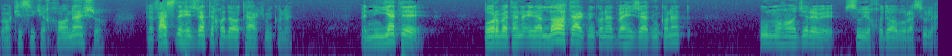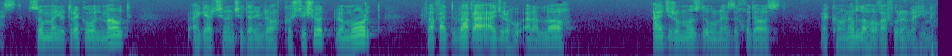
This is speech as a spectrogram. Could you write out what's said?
و کسی که خانهش رو به قصد هجرت خدا ترک می‌کند به نیت قربتا الله ترک می‌کند و هجرت می‌کند او مهاجر به سوی خدا و رسول است. ثم یدرک الموت اگر چنانچه در این راه کشته شد و مرد فقط وقع اجره علی الله اجر و مزد او نزد خداست و کان الله غفور رحیم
